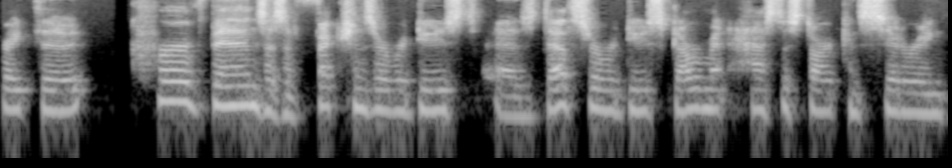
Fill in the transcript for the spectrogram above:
right the curve bends, as infections are reduced, as deaths are reduced, government has to start considering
